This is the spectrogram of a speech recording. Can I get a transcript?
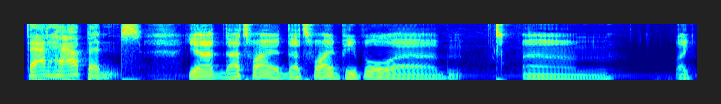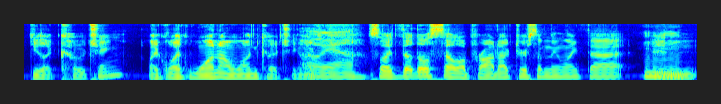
That happens. Yeah, that's why that's why people um, um like do like coaching, like like one on one coaching. Like, Oh, yeah. Mm-hmm. So like they'll, sell a product or something like that, and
